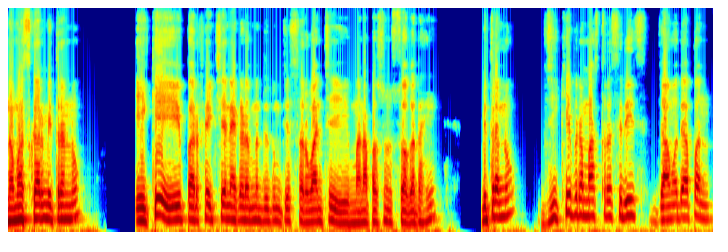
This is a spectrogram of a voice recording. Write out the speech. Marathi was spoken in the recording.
नमस्कार मित्रांनो. एके परफेक्शन अकॅडमीमध्ये तुमचे सर्वांचे मनापासून स्वागत आहे. मित्रांनो जी के ब्रह्मास्त्र सिरीज ज्यामध्ये आपण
